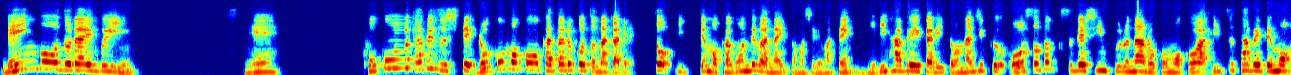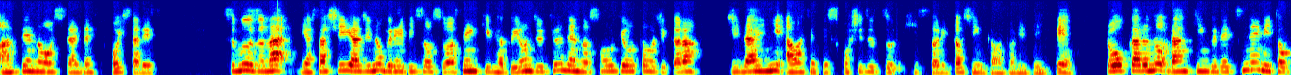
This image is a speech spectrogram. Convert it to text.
レインボードライブインですね。ここを食べずしてロコモコを語ることなかれと言っても過言ではないかもしれません。ビリハベーカリーと同じくオーソドックスでシンプルなロコモコはいつ食べても安定の美味しさです。スムーズな優しい味のグレービーソースは1949年の創業当時から時代に合わせて少しずつひっそりと進化を遂げていて、ローカルのランキングで常にトッ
